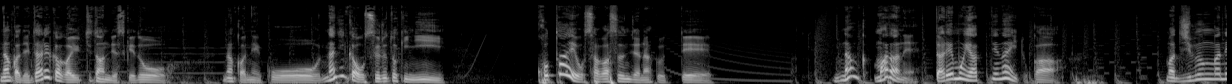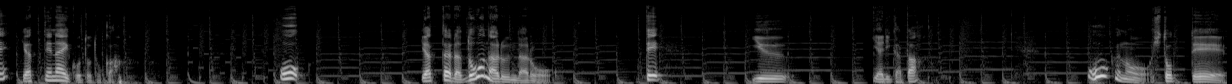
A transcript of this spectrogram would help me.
なんかね誰かが言ってたんですけどなんかねこう何かをする時に答えを探すんじゃなくってなんかまだね誰もやってないとか、まあ、自分がねやってないこととかをやったらどうなるんだろうっていうやり方多くの人って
